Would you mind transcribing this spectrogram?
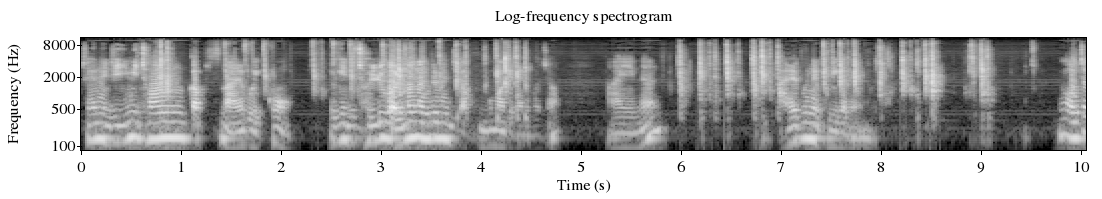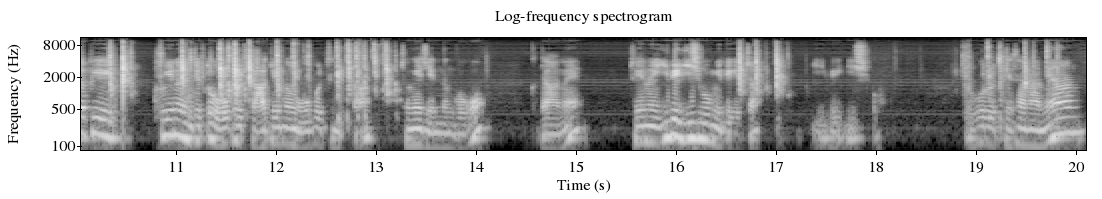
저희는 이제 이미 저항값은 알고 있고 여기 이제 전류가 얼마나 흐르는지가 궁금하게 되는 거죠. I는 R분의 V가 되는 거죠. 어차피 V는 이제 또 5V, 아두이노는 5V니까 정해져 있는 거고 그 다음에 저희는 225이 되겠죠? 225 요거를 계산하면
